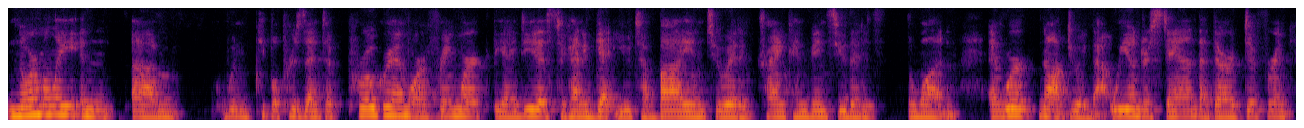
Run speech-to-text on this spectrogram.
normally in um, when people present a program or a framework, the idea is to kind of get you to buy into it and try and convince you that it's the one. And we're not doing that. We understand that there are different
